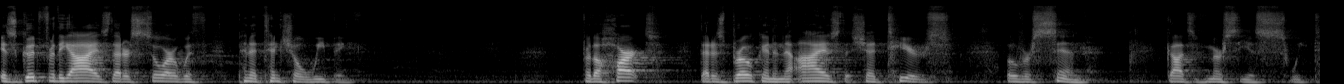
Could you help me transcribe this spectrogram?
is good for the eyes that are sore with penitential weeping. For the heart that is broken and the eyes that shed tears over sin, God's mercy is sweet.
